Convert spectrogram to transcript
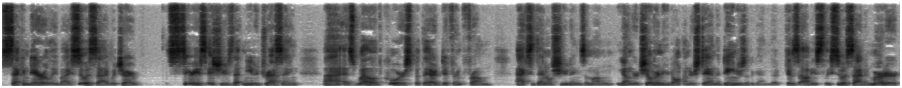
secondarily by suicide, which are serious issues that need addressing uh, as well, of course, but they are different from accidental shootings among younger children who don't understand the dangers of a gun. Because obviously, suicide and murder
